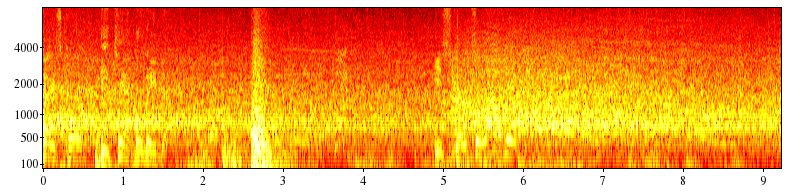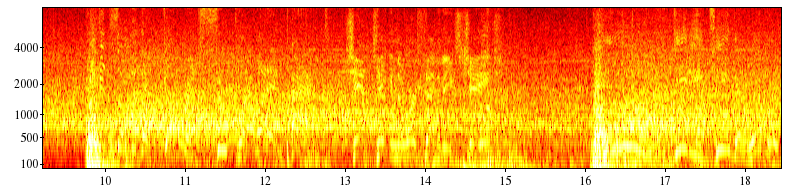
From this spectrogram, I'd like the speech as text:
Face, Cole. He can't believe it. He skirts around it. Hits him with a gut-wrench suplex. What impact! Champ taking the worst end of the exchange. DDT delivered.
